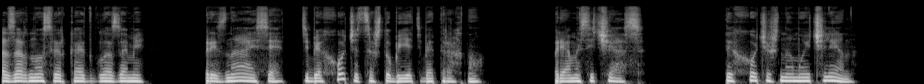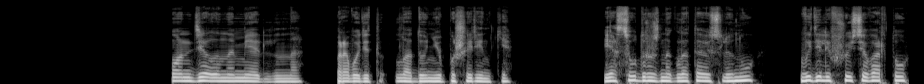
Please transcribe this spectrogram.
Озорно сверкает глазами. «Признайся, тебе хочется, чтобы я тебя трахнул? Прямо сейчас. Ты хочешь на мой член?» Он делано медленно проводит ладонью по ширинке. Я судорожно глотаю слюну, выделившуюся во рту,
